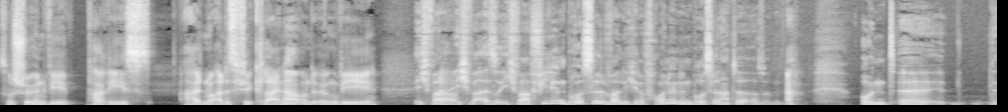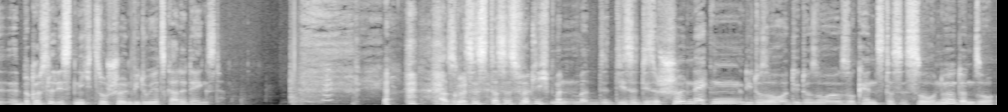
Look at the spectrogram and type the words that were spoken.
so schön wie Paris, halt nur alles viel kleiner und irgendwie. Ich war, ja. ich war, also ich war viel in Brüssel, weil ich eine Freundin in Brüssel hatte. Also Ach. und äh, Brüssel ist nicht so schön, wie du jetzt gerade denkst. Also das ist, das ist wirklich, man, man, diese, diese schönen Ecken, die du so, die du so, so kennst, das ist so, ne, dann so,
